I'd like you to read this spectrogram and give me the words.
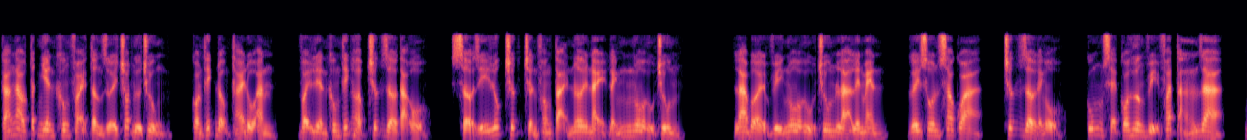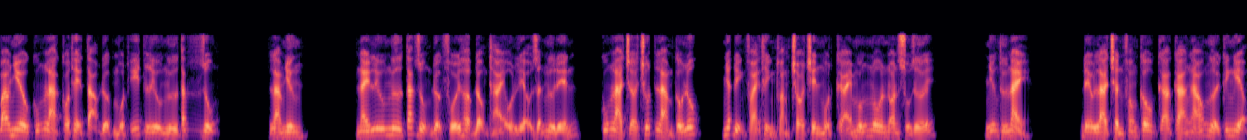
cá ngao tất nhiên không phải tầng dưới chót ngư chủng, còn thích động thái đồ ăn, vậy liền không thích hợp trước giờ tạo ổ, sở dĩ lúc trước trần phong tại nơi này đánh ngô ủ chum. Là bởi vì ngô ủ chum là lên men, gây xôn xao qua, trước giờ đánh ổ, cũng sẽ có hương vị phát tán ra, bao nhiêu cũng là có thể tạo được một ít lưu ngư tác dụng. Làm nhưng, này lưu ngư tác dụng được phối hợp động thái ổ liệu dẫn ngư đến, cũng là chờ chút làm câu lúc, nhất định phải thỉnh thoảng cho trên một cái muỗng nô non xuống dưới. Những thứ này, đều là trần phong câu cá cá ngáo người kinh nghiệm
